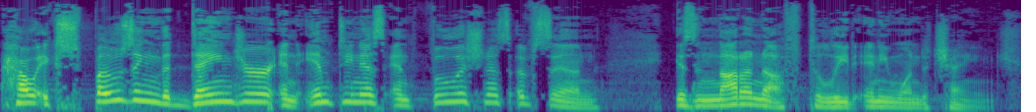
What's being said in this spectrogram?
how exposing the danger and emptiness and foolishness of sin is not enough to lead anyone to change.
